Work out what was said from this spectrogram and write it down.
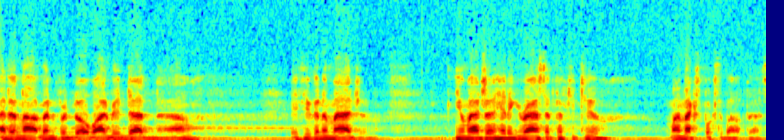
Had it not been for dope, I'd be dead now. If you can imagine. Can you imagine hitting grass at 52? My next book's about this.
